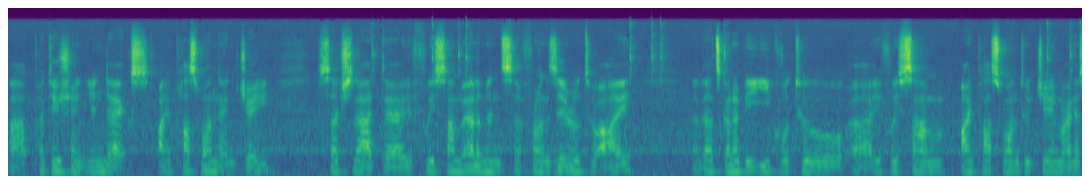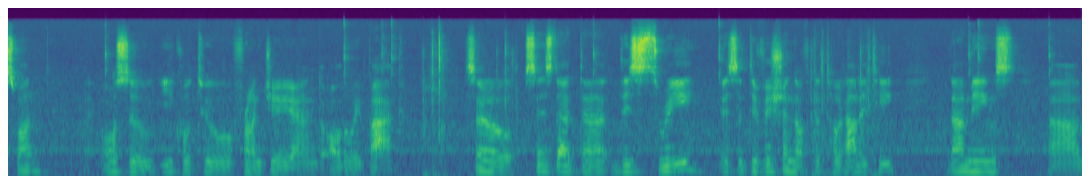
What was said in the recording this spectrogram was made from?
uh, partition index i plus 1 and j such that uh, if we sum elements from 0 to i that's going to be equal to uh, if we sum i plus 1 to j minus 1 also equal to from j and all the way back. So since that uh, this 3 is a division of the totality, that means uh,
